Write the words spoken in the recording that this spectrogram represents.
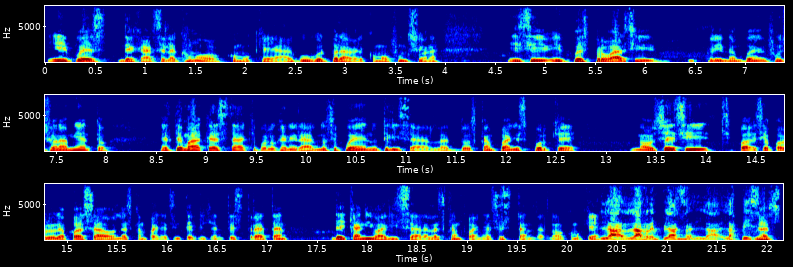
y pues dejársela como, como que a Google para ver cómo funciona y, si, y pues probar si brinda un buen funcionamiento. El tema acá está que por lo general no se pueden utilizar las dos campañas porque no sé si, si, a Pablo le ha pasado, las campañas inteligentes tratan de canibalizar a las campañas estándar, ¿no? Como que... Las la reemplazan, las pisan. Las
